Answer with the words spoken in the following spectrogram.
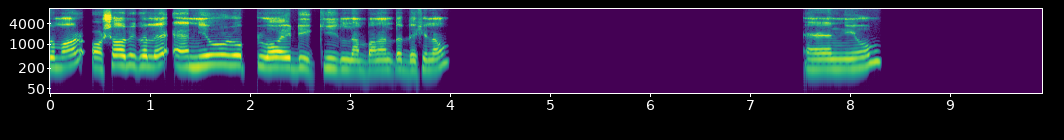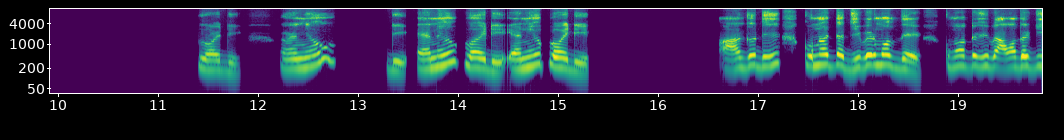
তোমার অস্বাভাবিক হলে অ্যানিউরোপ্লয়েডি, কি নাম, বানানটা দেখে নাও। অ্যানিউ প্লয়েডি অ্যানিউ ডি অ্যানিউপ্লয়েডি অ্যানিউপ্লয়েডি আর যদি কোনো একটা জীবের মধ্যে, কোনো একটা জীবে আমাদের কি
